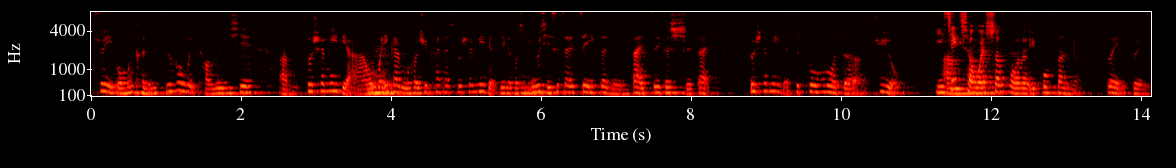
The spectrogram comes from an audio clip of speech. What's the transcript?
所以我们可能之后会讨论一些嗯 social media 啊，我们应该如何去看待 social media 这个东西，嗯。尤其是在这一个年代这个时代，social media 是多么的具有已经成为生活的一部分了。对对，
